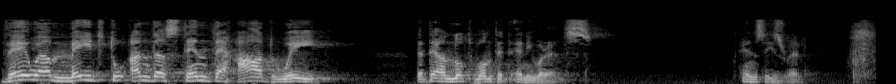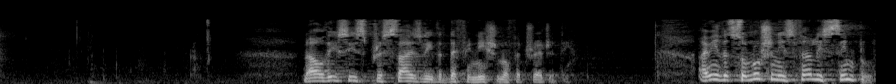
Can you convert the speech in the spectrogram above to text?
They were made to understand the hard way that they are not wanted anywhere else. Hence Israel. Now this is precisely the definition of a tragedy. I mean, the solution is fairly simple.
